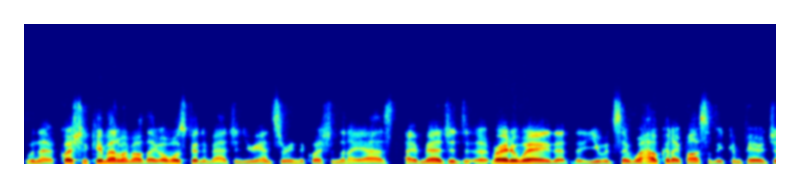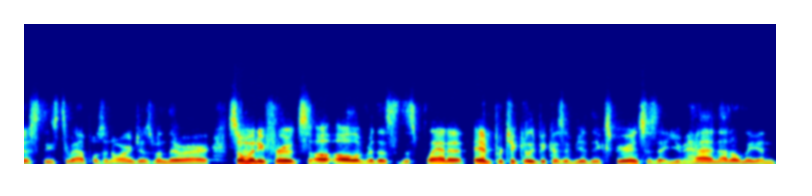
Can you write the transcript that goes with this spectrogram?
when that question came out of my mouth, I almost couldn't imagine you answering the question that I asked. I imagined uh, right away that, that you would say, "Well, how could I possibly compare just these two apples and oranges when there are so many fruits all, all over this this planet?" And particularly because of your, the experiences that you've had, not only in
